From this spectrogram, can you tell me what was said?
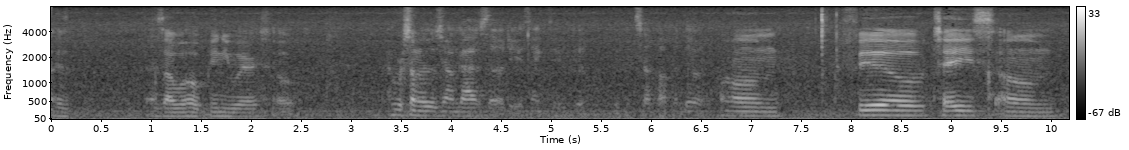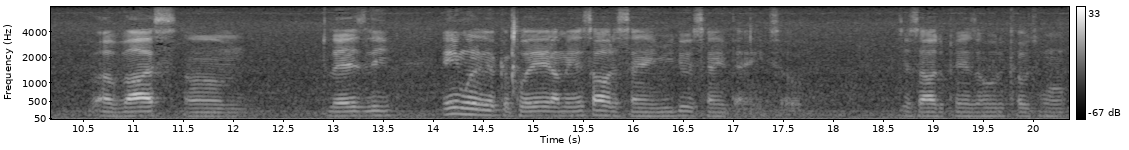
as, as I would hope anywhere. So, Who are some of those young guys though? Do you think who could, who could step up and do it? um, Phil, Chase, um, uh, Voss, um, Leslie, any one of them can play it. I mean, it's all the same. You do the same thing. So, just all depends on who the coach wants.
